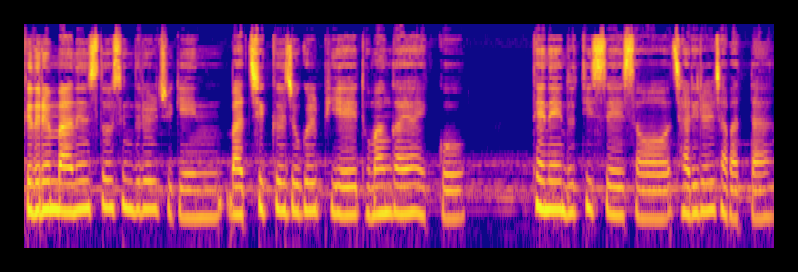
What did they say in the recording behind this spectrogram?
그들은 많은 수도승들을 죽인 마치크족을 피해 도망가야 했고 테네 누티스에서 자리를 잡았다.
